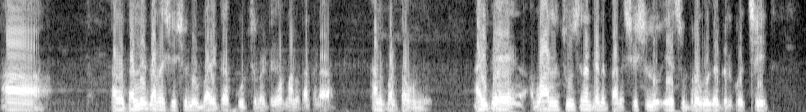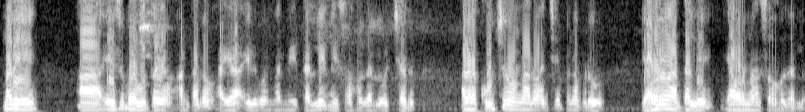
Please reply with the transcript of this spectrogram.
ఆ తన తల్లి తన శిష్యులు బయట కూర్చున్నట్టుగా మనకు అక్కడ కనపడతా ఉంది. అయితే వారిని చూసినట్టయితే తన శిష్యులు యేసుప్రభు దగ్గరికి వచ్చి మరి ఆ యేసుప్రభుతో అంటారు? అయ్యా ఇదిగో మరి నీ తల్లి నీ సహోదరులు వచ్చారు. అక్కడ కూర్చుని ఉన్నారు అని చెప్పినప్పుడు ఎవరు నా తల్లి? ఎవరు నా సహోదరులు?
